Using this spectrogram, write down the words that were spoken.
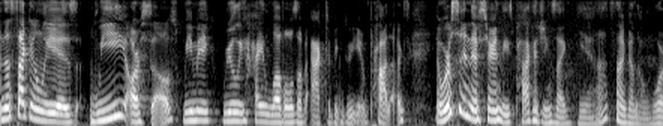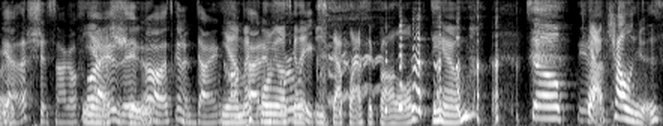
And then secondly is we ourselves we make really high levels of active ingredient products, and we're sitting there staring at these packagings like, yeah, that's not gonna work. Yeah, that shit's not gonna fly, Yeah, is shoot. it? Oh, it's gonna die in Yeah, my in formula's four gonna weeks. eat that plastic bottle. Damn. So yeah. Yeah. challenges.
